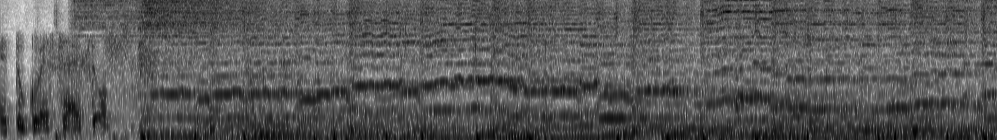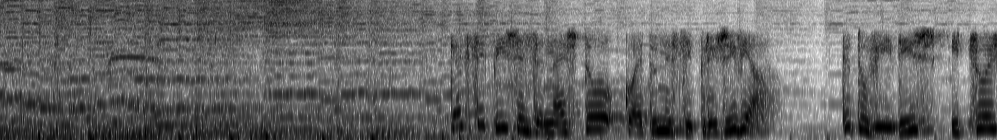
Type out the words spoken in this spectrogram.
ето го е пише за нещо, което не си преживял? Като видиш и чуеш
